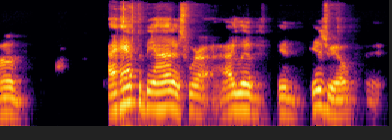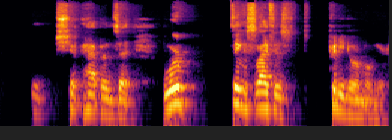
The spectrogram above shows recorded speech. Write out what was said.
Um, I have to be honest. Where I live in Israel, it happens that we're things. Life is pretty normal here.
